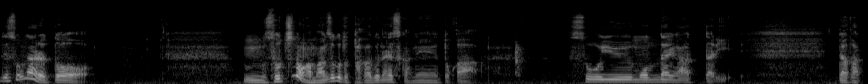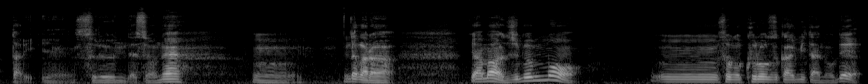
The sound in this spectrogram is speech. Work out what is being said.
でそうなると、うん、そっちの方が満足度高くないですかねとかそういう問題があったりなかったり、するんですよね、うん、だからいやまあ自分もうんその黒使いみたいので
